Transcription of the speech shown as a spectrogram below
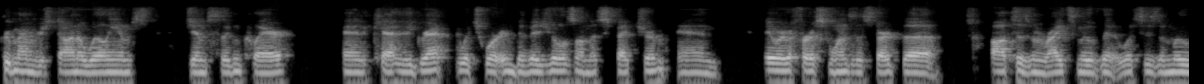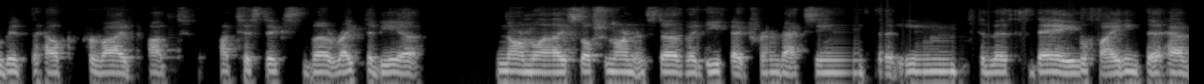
group members donna williams jim sinclair and Kathy Grant, which were individuals on the spectrum. And they were the first ones to start the autism rights movement, which is a movement to help provide aut- autistics the right to be a normalized social norm instead of a defect from vaccines that even to this day are fighting to have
